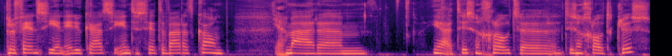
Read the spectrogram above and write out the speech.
preventie en educatie in te zetten waar het kan. Ja. Maar um, ja, het is, een grote, het is een grote klus.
